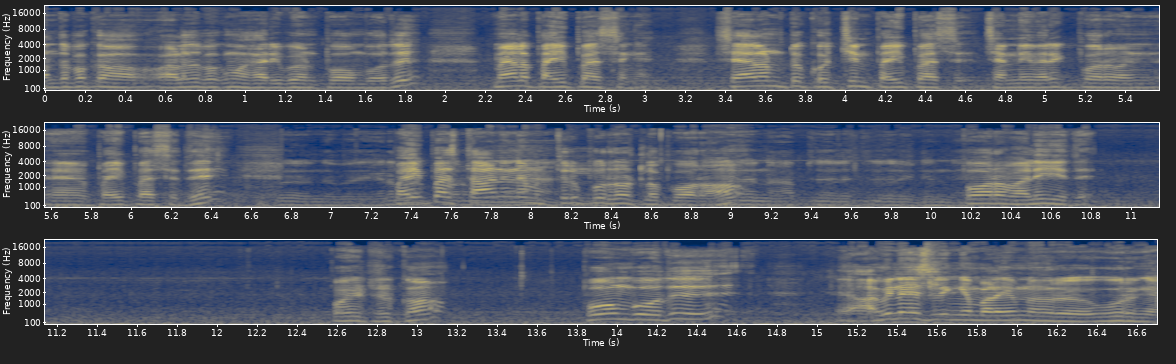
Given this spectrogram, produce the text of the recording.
அந்த பக்கம் வலது பக்கமாக ஹரிபவன் போகும்போது மேலே பைபாஸுங்க சேலம் டு கொச்சின் பைபாஸ் சென்னை வரைக்கும் போகிற பைபாஸ் இது. பைபாஸ் தாண்டி நம்ம திருப்பூர் ரோட்டில் போகிறோம் போகிற வழி இது. போயிட்டுருக்கோம். போகும்போது அவினாஷ்லிங்கம்பாளையம்னு ஒரு ஊருங்க.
